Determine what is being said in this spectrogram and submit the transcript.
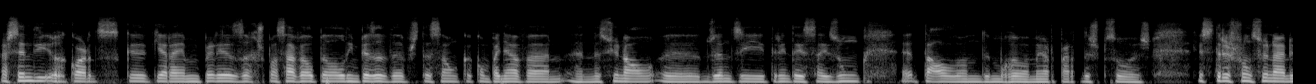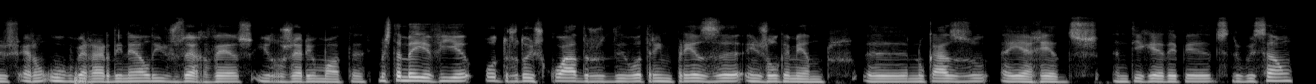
Ascendi, recorde-se que, que, era a empresa responsável pela limpeza da vegetação que acompanhava a Nacional uh, 236-1, uh, tal onde morreu a maior parte das pessoas. Esses três funcionários eram Hugo Berardinelli, José Revés e Rogério Mota. Mas também havia outros dois quadros de outra empresa em julgamento. Uh, no caso, a E-Redes, antiga EDP Distribuição,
